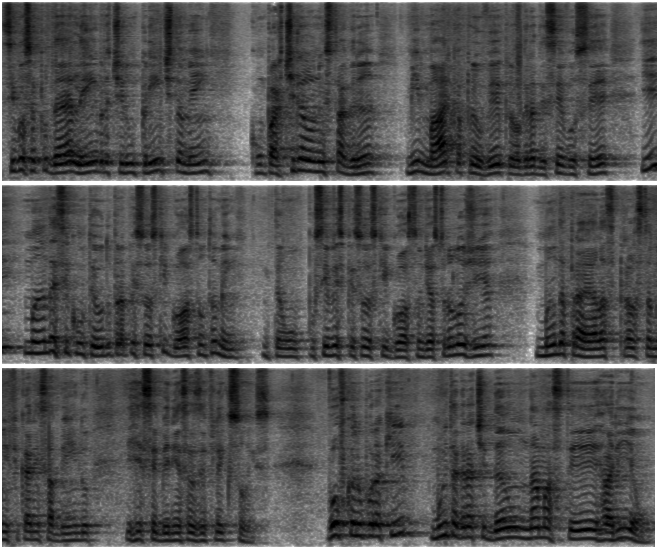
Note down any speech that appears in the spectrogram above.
Se você puder, lembra, tira um print também, compartilha lá no Instagram, me marca para eu ver, para eu agradecer você e manda esse conteúdo para pessoas que gostam também. Então, possíveis pessoas que gostam de astrologia, manda para elas, para elas também ficarem sabendo e receberem essas reflexões. Vou ficando por aqui. Muita gratidão. Namastê, Harion.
